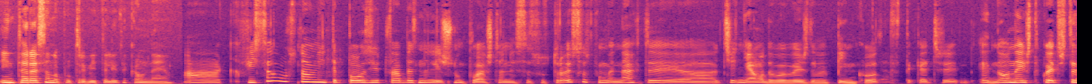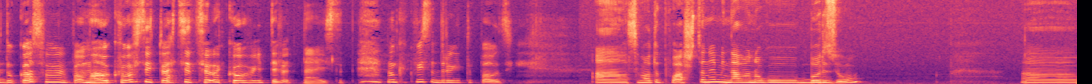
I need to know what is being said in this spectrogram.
интереса на потребителите към нея. А какви са основните ползи от това безналично плащане с устройство? Споменахте, а, че няма да въвеждаме пин-код, да. така че едно нещо, което ще докосваме по-малко в ситуацията на COVID-19. Но какви са другите ползи? А, самото плащане минава много бързо. А,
